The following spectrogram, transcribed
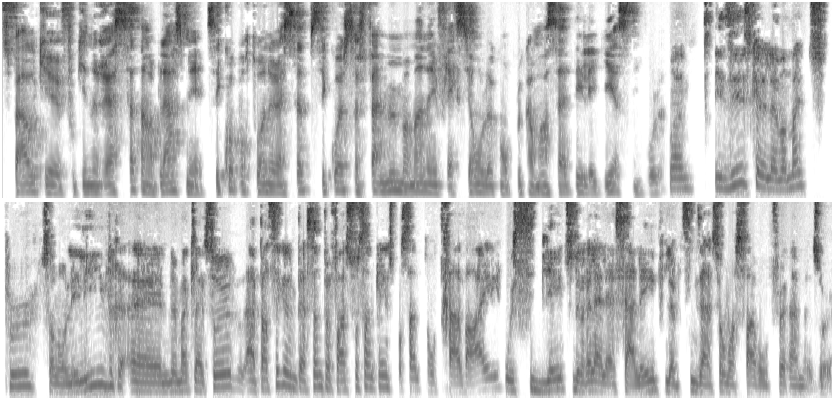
Tu parles qu'il faut qu'il y ait une recette en place, mais c'est quoi pour toi une recette? C'est quoi ce fameux moment d'inflexion là qu'on peut commencer à déléguer à ce niveau-là? Ouais. Ils disent que le moment que tu peux, selon les livres, euh, nomenclature, à partir qu'une personne peut faire 75 de ton travail, aussi bien tu devrais la laisser aller, puis l'optimisation va se faire au fur et à mesure.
